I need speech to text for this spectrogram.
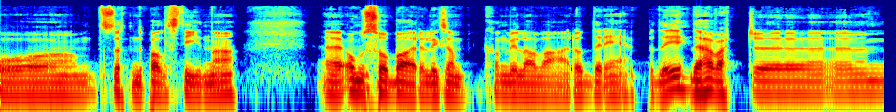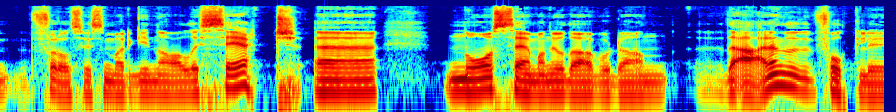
og, støtten til Palestina eh, Om så bare liksom Kan vi la være å drepe de? Det har vært eh, forholdsvis marginalisert. Eh, nå ser man jo da hvordan Det er en folkelig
